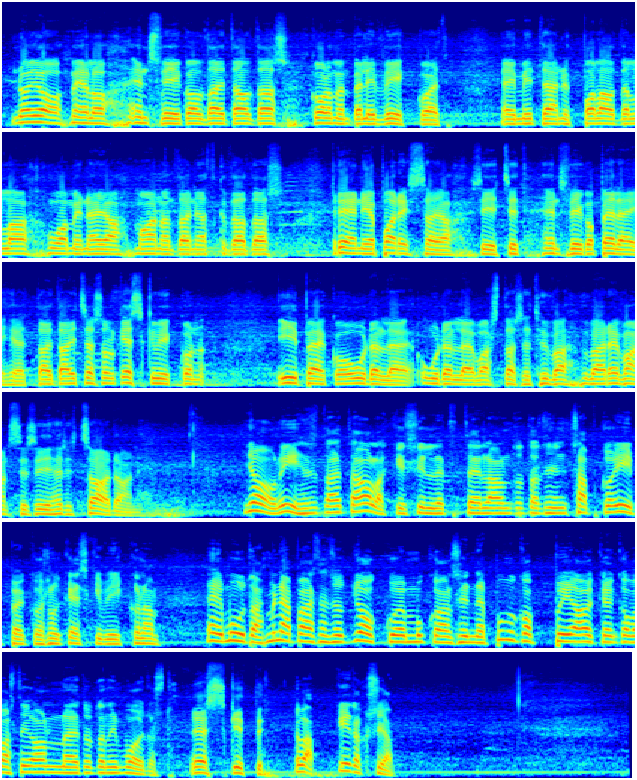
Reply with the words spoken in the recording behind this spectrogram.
No joo, meillä on ensi viikolla taitaa taas kolmen pelin viikko, että ei mitään, nyt palautellaan huomenna ja maanantaina jatketaan taas reeniä parissa ja siitä sitten ensi viikon peleihin. Et taitaa itse asiassa olla keskiviikkon IPK uudelleen, uudelleen vastaus, että hyvä, hyvä revanssi siihen sitten saadaan. Niin. Joo, niin se taitaa ollakin sille, että teillä on tota, niin Sapko IPK on keskiviikkona. Ei muuta, minä päästän sinut joukkueen mukaan sinne pukukoppiin ja oikein kovasti onnea tota, niin voitosta. Yes, kiitti. Hyvä, kiitoksia.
